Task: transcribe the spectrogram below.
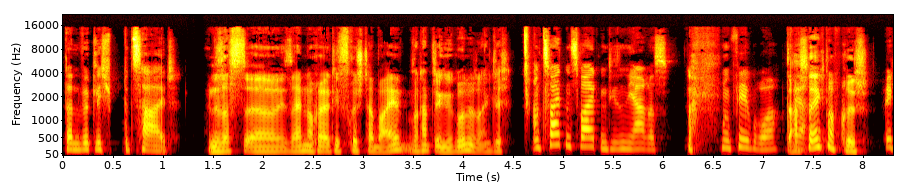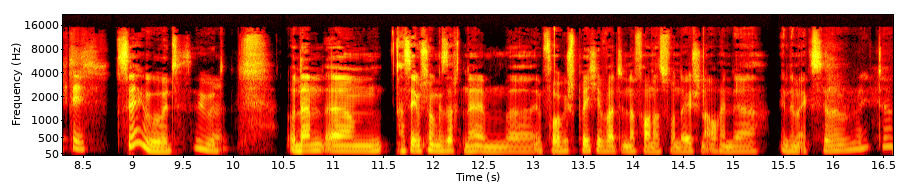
dann wirklich bezahlt. Wenn du sagst, äh, ihr seid noch relativ frisch dabei, wann habt ihr ihn gegründet eigentlich? Am 2.2. diesen Jahres. Im Februar. Das ist ja. echt noch frisch. Richtig. Sehr gut, sehr gut. Ja. Und dann ähm, hast du eben schon gesagt, ne, im, äh, im Vorgespräch, ihr wart in der Founders Foundation auch in der in dem Accelerator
